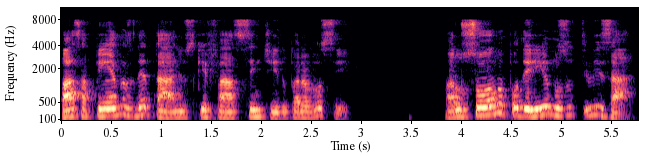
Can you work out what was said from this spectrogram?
Faça apenas detalhes que façam sentido para você. Para o sono, poderíamos utilizar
